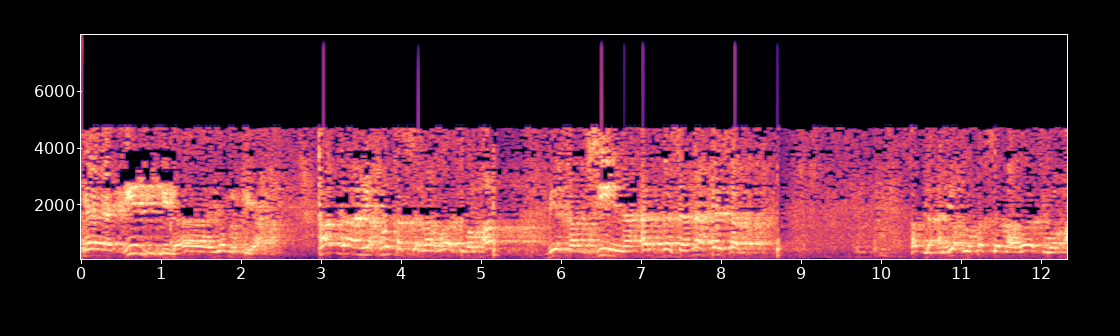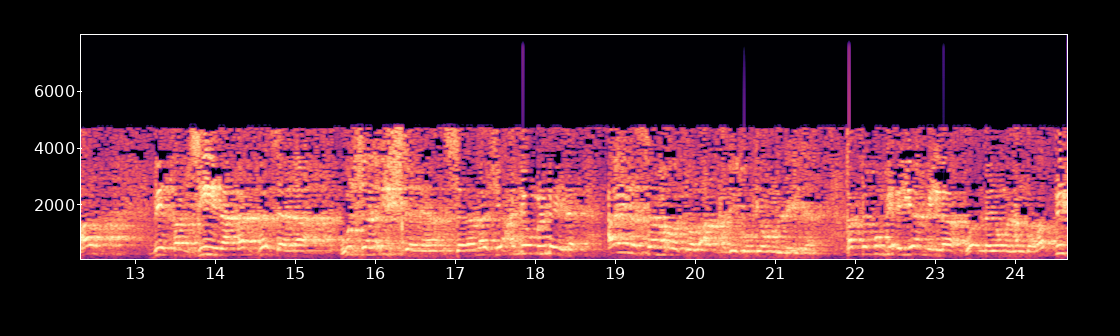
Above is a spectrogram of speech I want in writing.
كائن إلى يوم القيامة. قبل أن يخلق السماوات والأرض بخمسين ألف سنة كتب قبل أن يخلق السماوات والأرض بخمسين ألف سنة. والسنة إيش سنة السنة ماشي عن يوم الليلة. أين السماوات والأرض؟ حديثهم يوم الليلة. قد تكون بأيام الله وأن يوما عند ربك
